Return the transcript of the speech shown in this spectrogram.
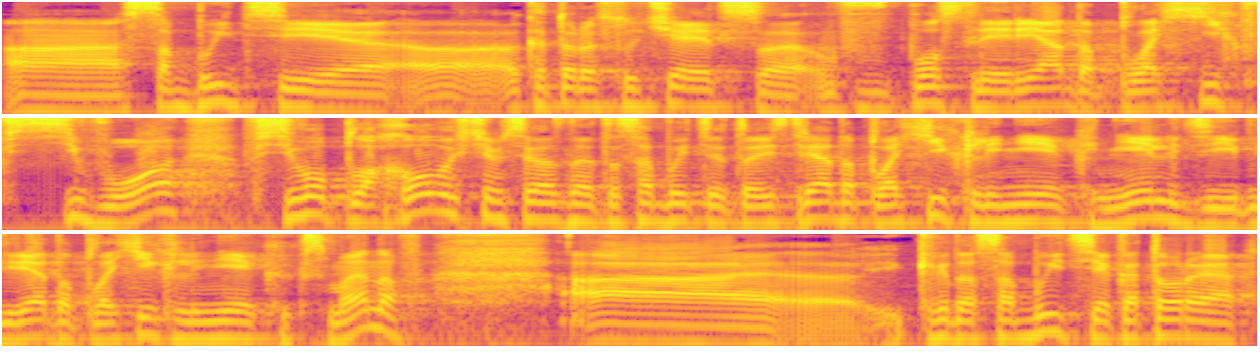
а, событие, а, которое случается после ряда плохих всего, всего плохого, с чем связано это событие, то есть ряда плохих линеек и ряда плохих линеек X-менов, а, когда событие, которое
